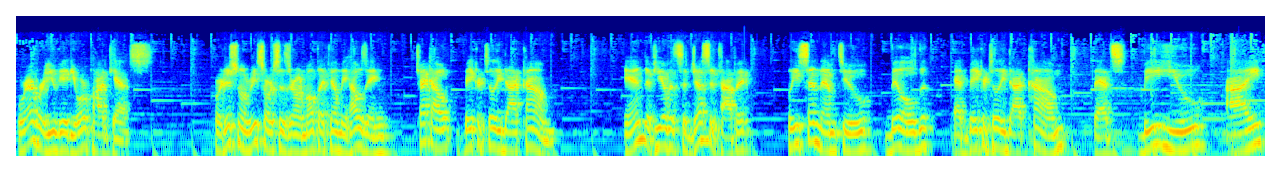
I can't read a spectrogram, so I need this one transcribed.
wherever you get your podcasts. For additional resources around multifamily housing, check out bakertilly.com. And if you have a suggested topic, please send them to build at bakertilly.com. That's B U I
